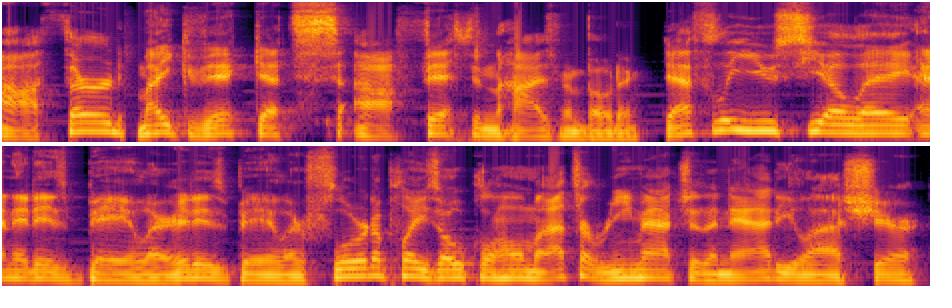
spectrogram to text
uh, third. Mike Vick gets uh, fifth in the Heisman voting. Definitely UCLA, and it is Baylor. It is Baylor. Florida plays Oklahoma. That's a rematch of the Natty last year.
